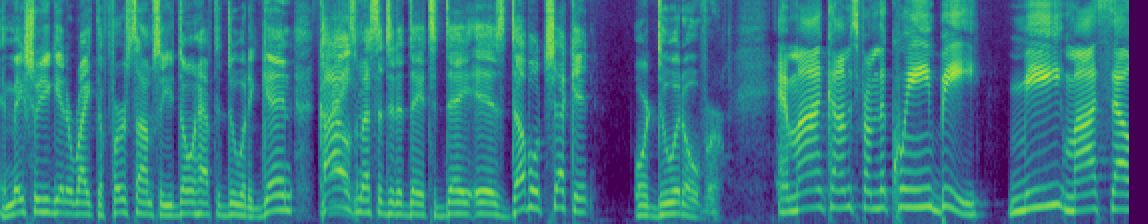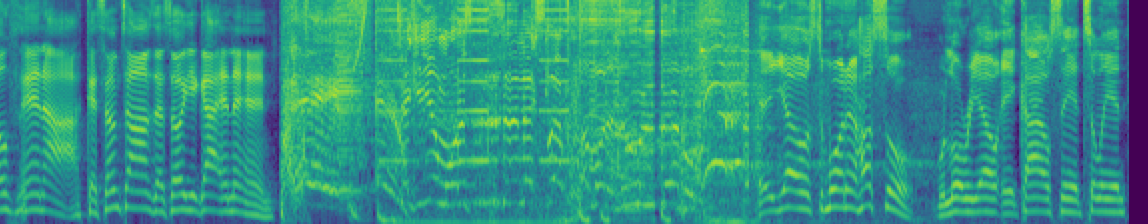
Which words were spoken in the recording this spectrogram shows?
and make sure you get it right the first time so you don't have to do it again. Kyle's message of the day today is double check it or do it over. And mine comes from the queen bee. Me, myself, and I. Because sometimes that's all you got in the end. Taking your mornings to the next level. I'm on a new level. Hey, yo, it's the Morning Hustle with Lore'l and Kyle Santillian.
